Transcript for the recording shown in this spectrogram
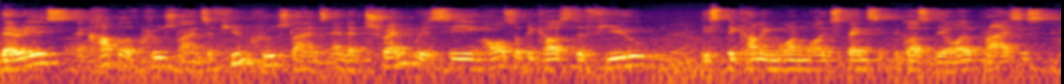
there is a couple of cruise lines, a few cruise lines, and a trend we're seeing also because the fuel is becoming more and more expensive because of the oil prices.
